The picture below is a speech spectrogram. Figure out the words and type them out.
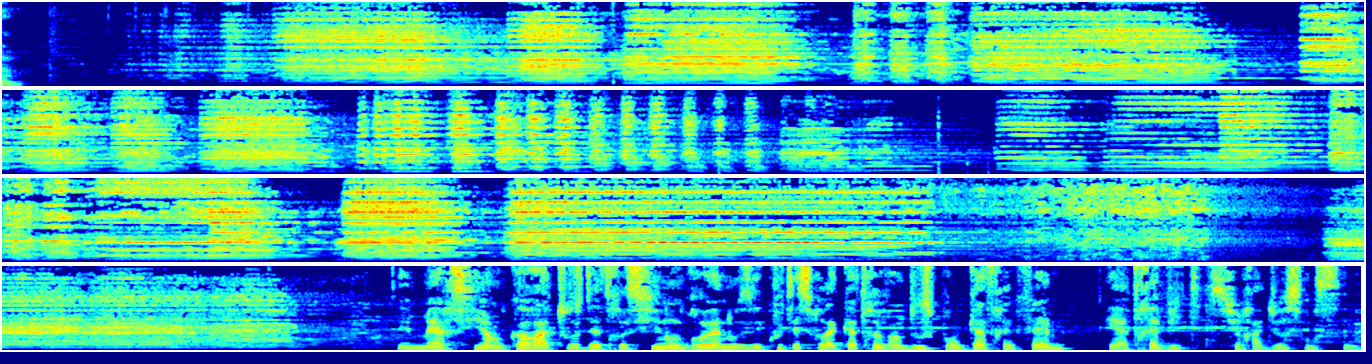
Et merci encore à tous d'être si nombreux à nous écouter sur la 92.4 FM et à très vite sur Radio Sensée.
